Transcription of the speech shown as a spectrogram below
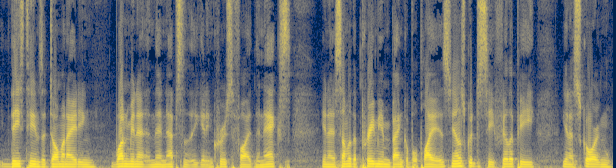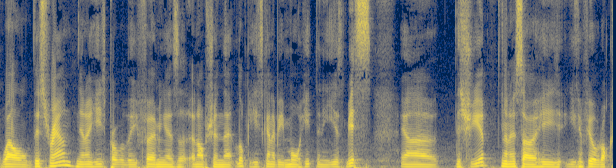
these teams are dominating one minute and then absolutely getting crucified the next. You know, some of the premium bankable players. You know, it's good to see Philippe you know, scoring well this round. You know, he's probably firming as a, an option that look, he's going to be more hit than he is miss uh, this year. You know, so he you can feel rock.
